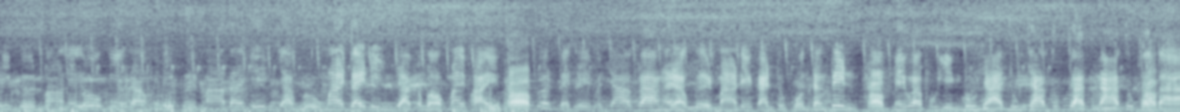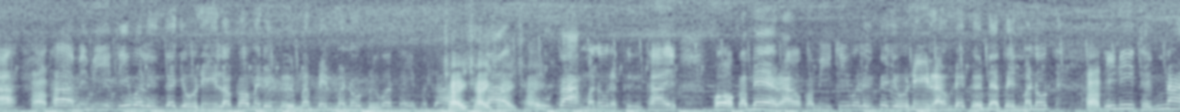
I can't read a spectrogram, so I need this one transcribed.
ที่เกิดมาในโลกนี้เราไม่ได้เกิดมาได้ดินจากปลูงไม้ได้ดินจากกระบอกไม้ไผ่ครับเพื่อนแต่เทพเจ้าสร้างให้เราเกิดมาด้วยกันทุกคนทั้งสิ้น ครับ ไม่ว่าผู้หญิงผู้ชายทุกชาติทุกศาสนาทุกภาษา ครับถ้าไม่มีที่ว่าลึงก็โยนีเราก็ไม่ได้เกิดมาเป็นมนุษย์หรือว่าเทพเจ้าใช่ใช่ผู้สร้างใช่ใช่ ผู้สร้างมนุษย์น่ะคือใครพ่อกับแม่เราก็มีที่ว่าลึงก็โยนีเราได้เกิดมาเป็นมนุษย์ครับทีนี้ถึงหน้า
